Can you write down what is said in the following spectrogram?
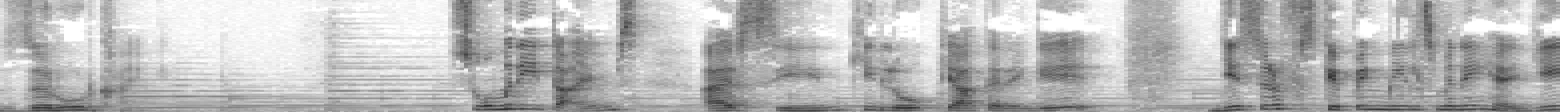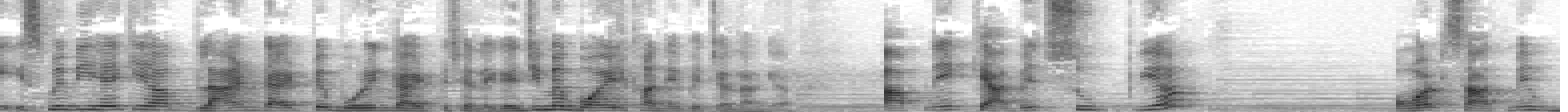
ज़रूर खाएँगे। So many times I seen कि लोग क्या करेंगे ये सिर्फ़ स्किपिंग मील्स में नहीं है, ये इसमें भी है कि आप ब्लैंड डाइट पे बोरिंग डाइट पे चले गए। जी, मैं बॉइल्ड खाने पे चला गया। आपने कैबेज सूप पिया और साथ में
